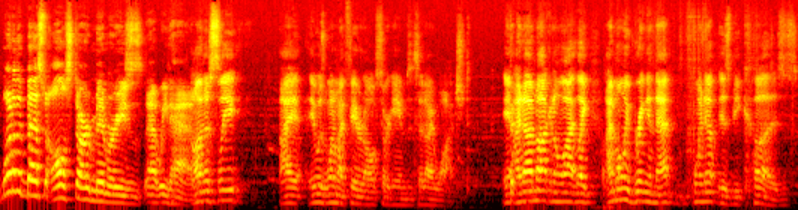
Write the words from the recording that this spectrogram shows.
one of the best All Star memories that we've had. Honestly, I it was one of my favorite All Star games that I watched. And, and I'm not gonna lie, like I'm only bringing that point up is because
